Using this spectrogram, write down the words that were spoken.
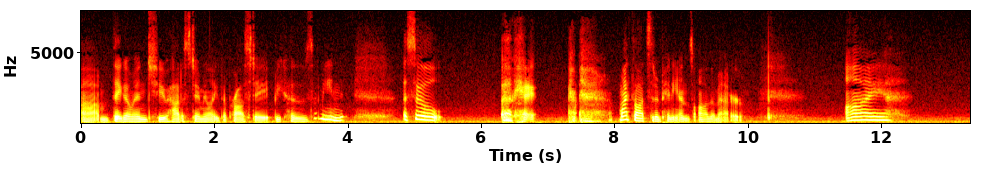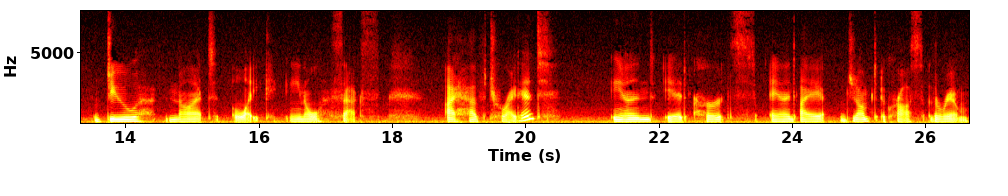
Um, they go into how to stimulate the prostate because, I mean, so, okay, my thoughts and opinions on the matter. I do not like anal sex. I have tried it and it hurts and I jumped across the room.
